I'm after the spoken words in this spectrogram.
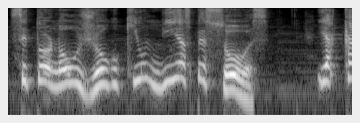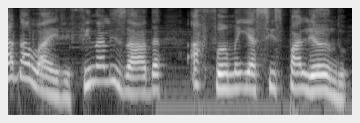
se tornou o jogo que unia as pessoas. E a cada live finalizada, a fama ia se espalhando.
